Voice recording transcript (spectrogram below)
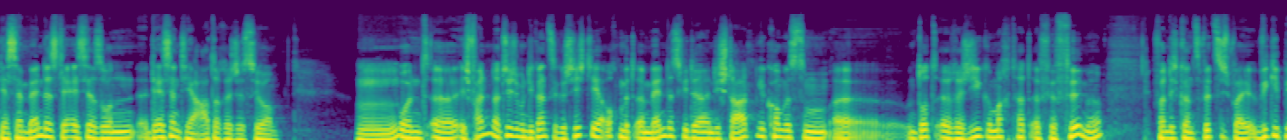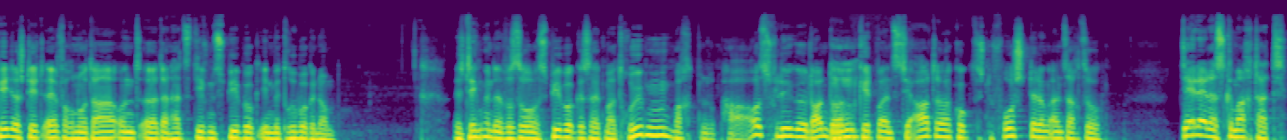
der Sam Mendes, der ist ja so ein, der ist ja ein Theaterregisseur. Mhm. Und äh, ich fand natürlich um die ganze Geschichte ja auch mit äh, Mendes wieder in die Staaten gekommen ist zum, äh, und dort äh, Regie gemacht hat äh, für Filme. Fand ich ganz witzig, weil Wikipedia steht einfach nur da und äh, dann hat Steven Spielberg ihn mit rübergenommen. Ich denke mir einfach so, Spielberg ist halt mal drüben, macht ein paar Ausflüge, London, mhm. geht mal ins Theater, guckt sich eine Vorstellung an, sagt so, der, der das gemacht hat,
